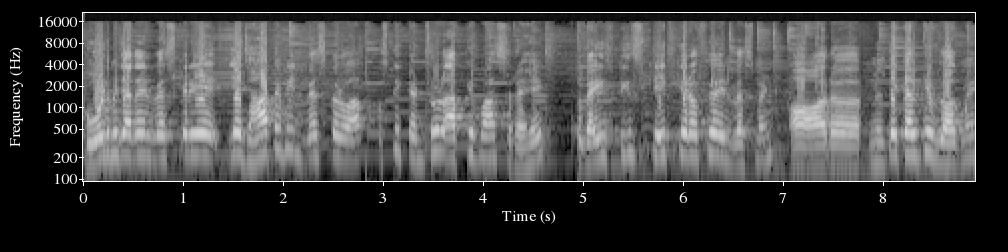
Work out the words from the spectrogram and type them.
गोल्ड में ज़्यादा इन्वेस्ट करे, या जहाँ पे भी इन्वेस्ट करो आप, उसकी कंट्रोल आपके पास रहे। तो guys please take care of your investment और, मिलते कल के ब्लॉग में।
